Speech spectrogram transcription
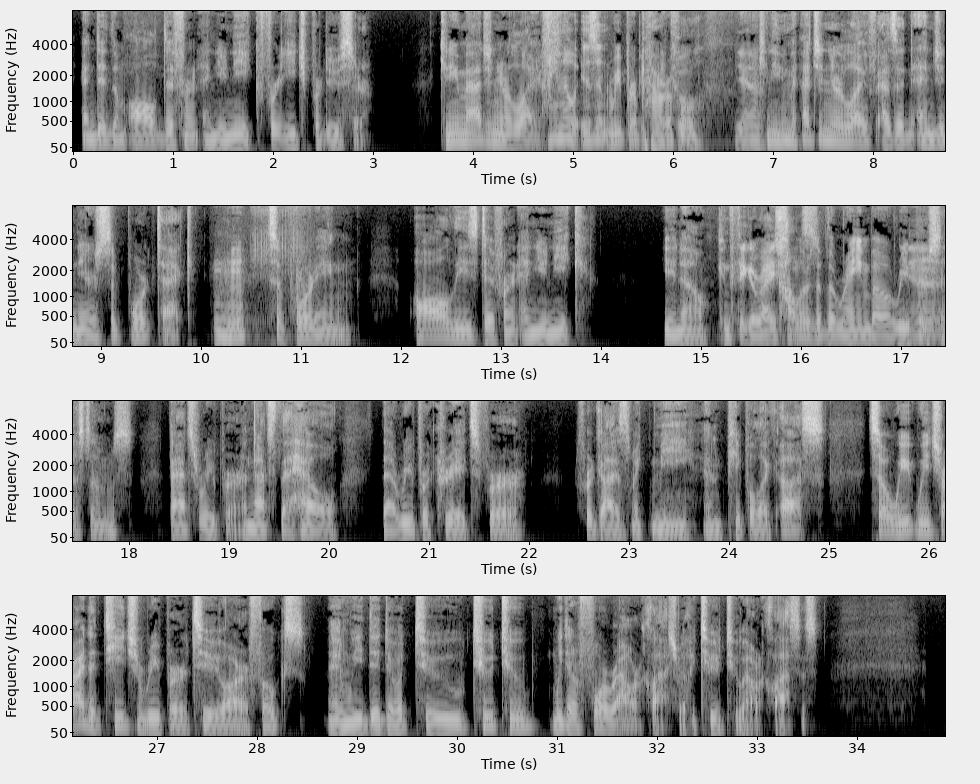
and did them all different and unique for each producer. Can you imagine your life? I know. Isn't Reaper powerful? cool. Yeah. Can you imagine your life as an engineer support tech supporting all these different and unique, you know, Configurations. colors of the rainbow Reaper Yeah. systems? That's Reaper, and that's the hell that Reaper creates for for guys like me and people like us. So we we tried to teach Reaper to our folks, and we did do it to two two. We did a four hour class, really two two hour classes.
